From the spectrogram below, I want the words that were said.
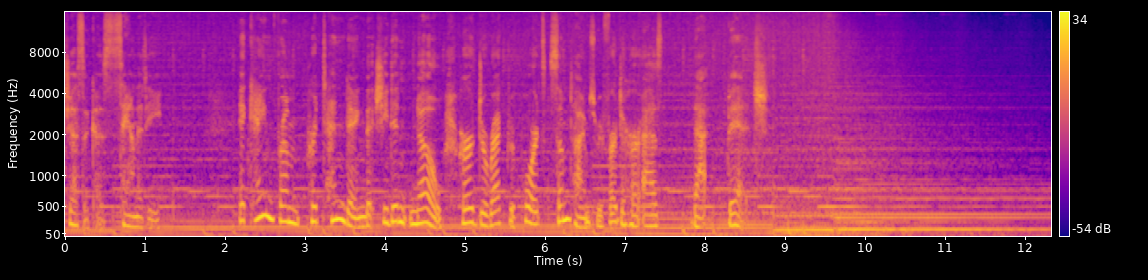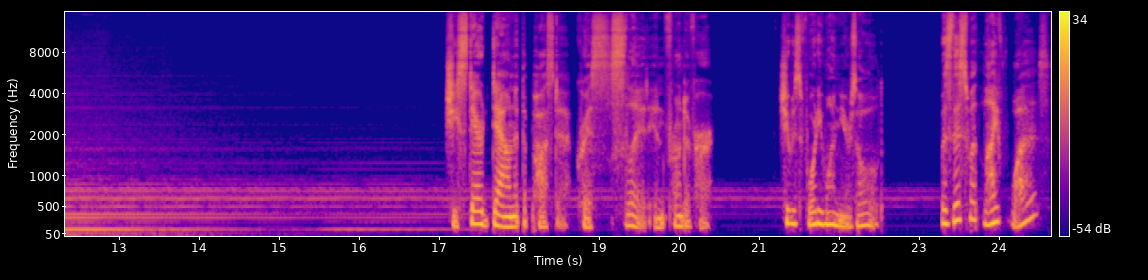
Jessica's sanity. It came from pretending that she didn't know her direct reports sometimes referred to her as that bitch. She stared down at the pasta Chris slid in front of her. She was 41 years old. Was this what life was?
